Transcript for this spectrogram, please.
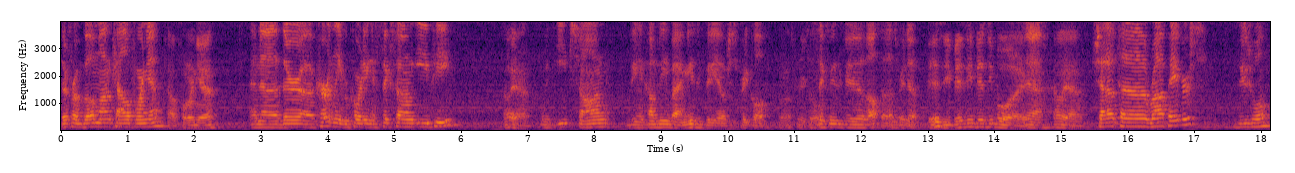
They're from Beaumont, California, California. and uh, they're uh, currently recording a six-song EP, Oh yeah. with each song being accompanied by a music video, which is pretty cool. Well, that's pretty So cool. six music videos also. That's pretty dope. Busy, busy, busy boys. Yeah. Hell yeah. Shout out to Raw Papers, as usual.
